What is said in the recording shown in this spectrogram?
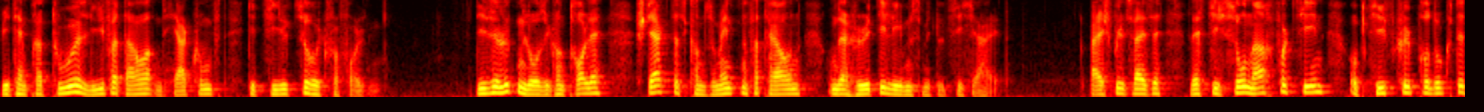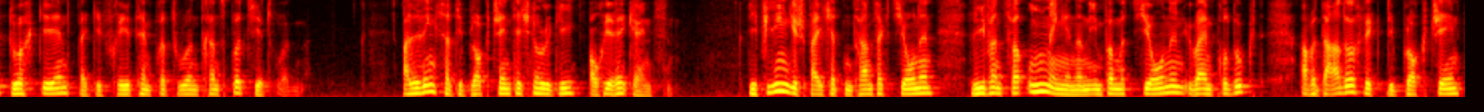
wie Temperatur, Lieferdauer und Herkunft gezielt zurückverfolgen. Diese lückenlose Kontrolle stärkt das Konsumentenvertrauen und erhöht die Lebensmittelsicherheit. Beispielsweise lässt sich so nachvollziehen, ob Tiefkühlprodukte durchgehend bei Gefriertemperaturen transportiert wurden. Allerdings hat die Blockchain-Technologie auch ihre Grenzen. Die vielen gespeicherten Transaktionen liefern zwar Unmengen an Informationen über ein Produkt, aber dadurch wird die Blockchain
